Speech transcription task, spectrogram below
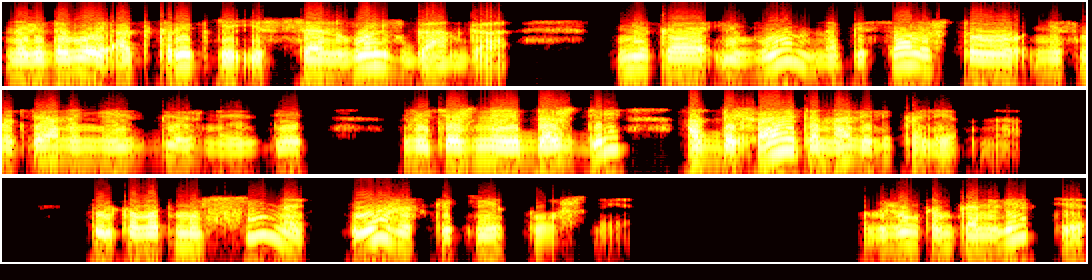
На видовой открытке из Сен-Вольфганга некая Ивон написала, что, несмотря на неизбежные здесь затяжные дожди, отдыхает она великолепно. Только вот мужчины ужас какие пошлые. В желтом конверте,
